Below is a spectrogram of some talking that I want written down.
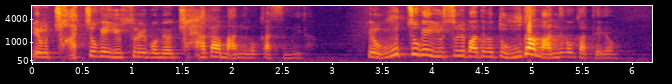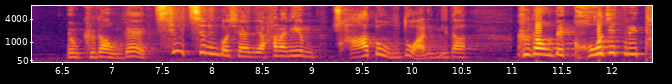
여러분 좌쪽의 뉴스를 보면 좌가 맞는 것 같습니다. 여러분 우쪽의 뉴스를 받으면 또 우가 맞는 것 같아요. 여러분 그 가운데 치우치는 것이 아니라 하나님 좌도 우도 아닙니다. 그 가운데 거짓들이 다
